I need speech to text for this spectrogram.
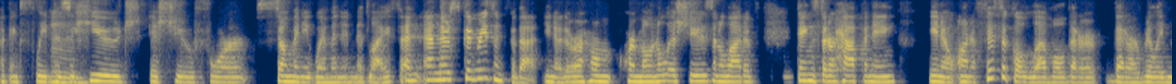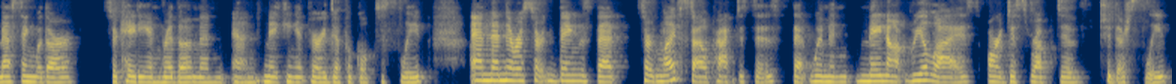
I think sleep mm. is a mm. huge issue for so many women in midlife. And, and there's good reason for that. You know, there are horm- hormonal issues and a lot of things that are happening, you know, on a physical level that are that are really messing with our circadian rhythm and, and making it very difficult to sleep. And then there are certain things that certain lifestyle practices that women may not realize are disruptive to their sleep.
